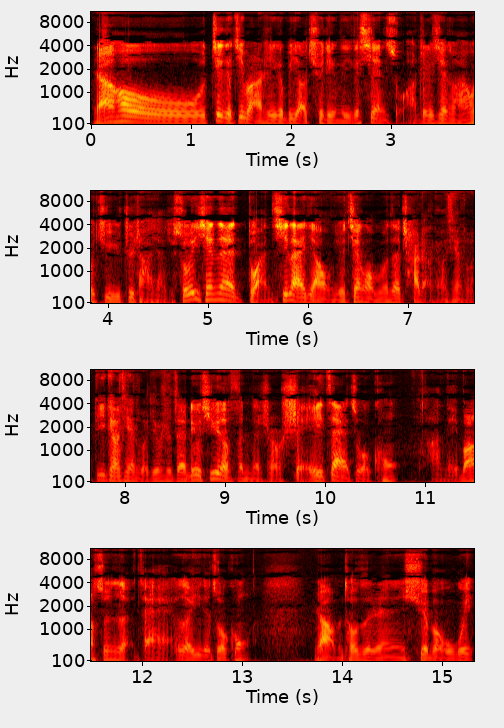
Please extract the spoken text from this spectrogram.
然后这个基本上是一个比较确定的一个线索啊，这个线索还会继续追查下去。所以现在短期来讲，我们就监管部门在查两条线索。第一条线索就是在六七月份的时候，谁在做空啊？哪帮孙子在恶意的做空，让我们投资人血本无归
